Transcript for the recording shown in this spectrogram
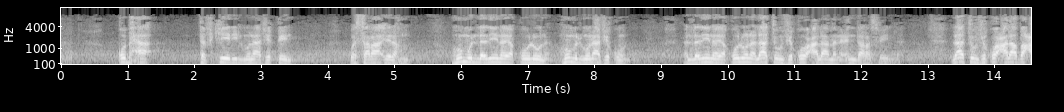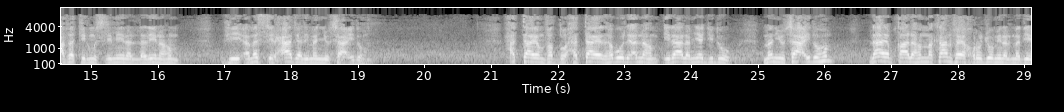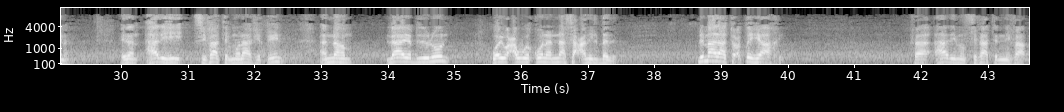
قبح تفكير المنافقين وسرائرهم. هم الذين يقولون هم المنافقون. الذين يقولون لا تنفقوا على من عند رسول الله. لا تنفقوا على ضعفة المسلمين الذين هم في أمس الحاجة لمن يساعدهم. حتى ينفضوا حتى يذهبوا لأنهم إذا لم يجدوا من يساعدهم لا يبقى لهم مكان فيخرجوا من المدينة. إذا هذه صفات المنافقين أنهم لا يبذلون ويعوقون الناس عن البذل. لما لا تعطيه يا أخي؟ فهذه من صفات النفاق.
